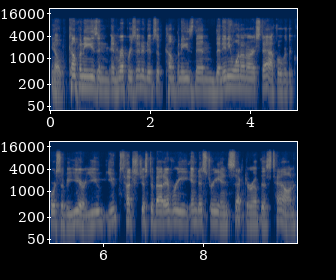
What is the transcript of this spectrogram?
you know companies and, and representatives of companies than than anyone on our staff over the course of a year. You you touch just about every industry and sector of this town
